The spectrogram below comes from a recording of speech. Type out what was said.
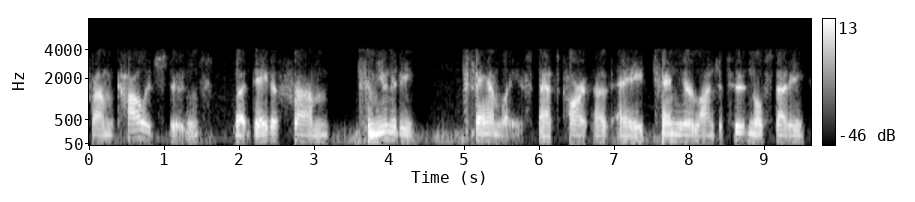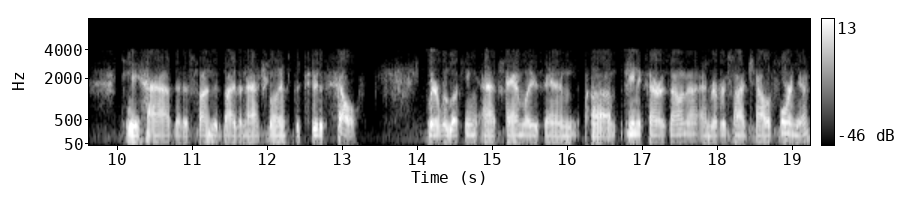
from college students, but data from community families. That's part of a 10 year longitudinal study we have that is funded by the National Institute of Health, where we're looking at families in uh, Phoenix, Arizona, and Riverside, California.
